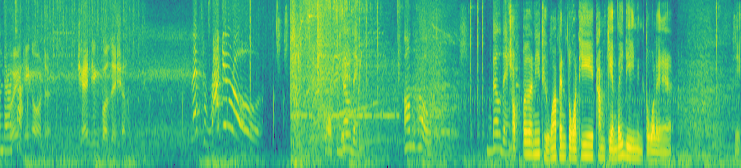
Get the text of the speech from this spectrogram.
under attack. Waiting order. Changing position. Let's rock and roll! โอเค Building. On hold. Building. ช็อปเปอร์นี่ถือว่าเป็นตัวที่ทำเกมได้ดีหนึ่งตัวเลยนะฮะ นี่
